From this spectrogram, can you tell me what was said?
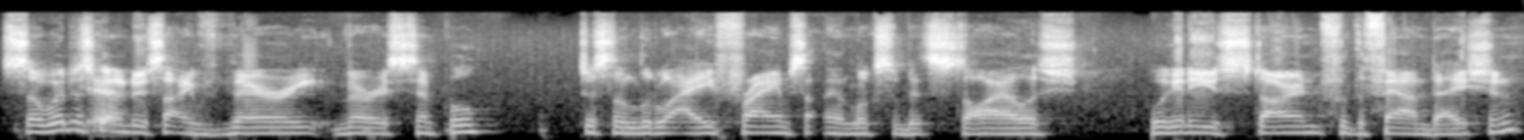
So we're just Yeah. going to do something very, very simple. Just a little A-frame, something that looks a bit stylish. We're going to use stone for the foundation.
